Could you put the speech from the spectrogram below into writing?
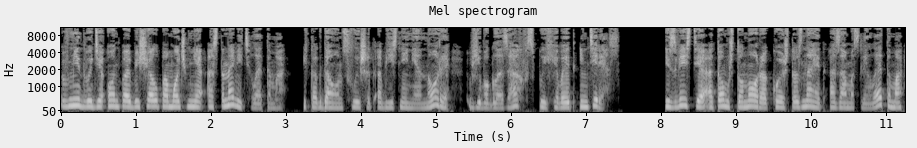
В Мидвуде он пообещал помочь мне остановить Лэттема, и когда он слышит объяснение Норы, в его глазах вспыхивает интерес. Известие о том, что Нора кое-что знает о замысле Лэттема,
